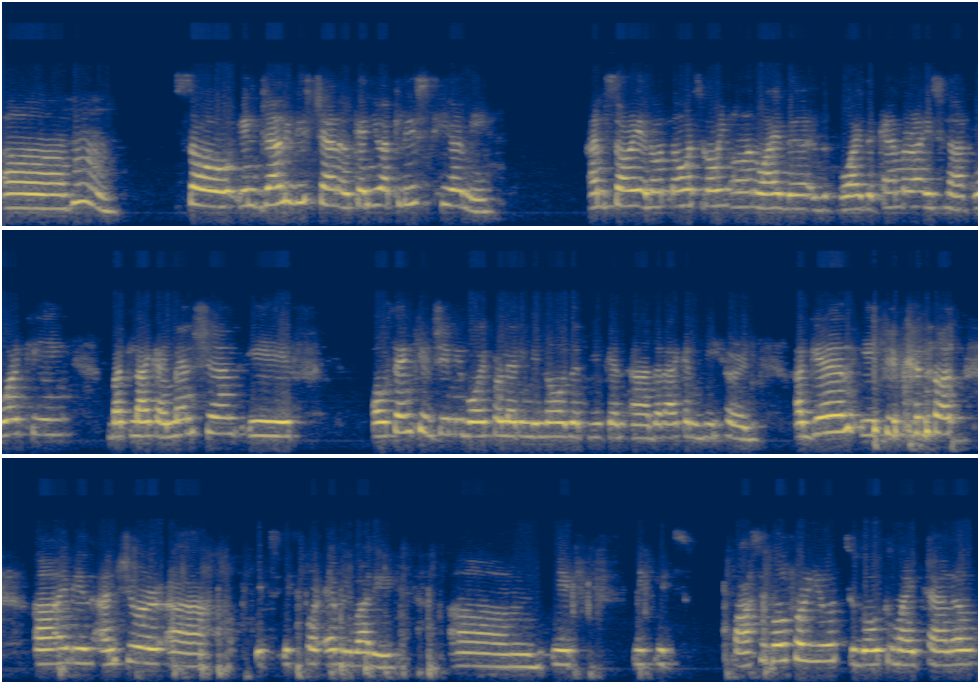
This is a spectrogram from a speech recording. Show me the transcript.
Uh, hmm. So in Dee's channel, can you at least hear me? I'm sorry, I don't know what's going on, why the why the camera is not working. But like I mentioned, if oh, thank you, Jimmy Boy, for letting me know that you can uh, that I can be heard. Again, if you cannot, uh, I mean, I'm sure uh, it's it's for everybody. Um, if if it's possible for you to go to my channel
